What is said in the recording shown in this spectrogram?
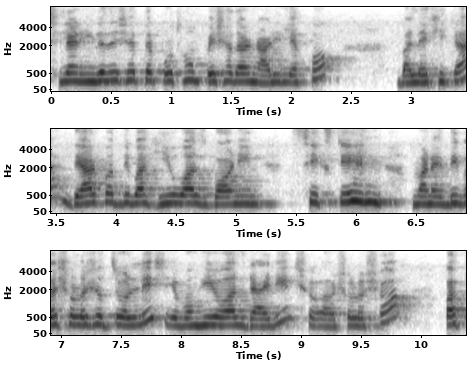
ছিলেন ইংরেজি সাহিত্যের প্রথম পেশাদার নারী লেখক বা লেখিকা। দেওয়ার পর দিবা he was born in sixteen মানে দিবা ষোলোশো চল্লিশ এবং হি ওয়াজ ডাইড ইন ষোলোশো কত?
